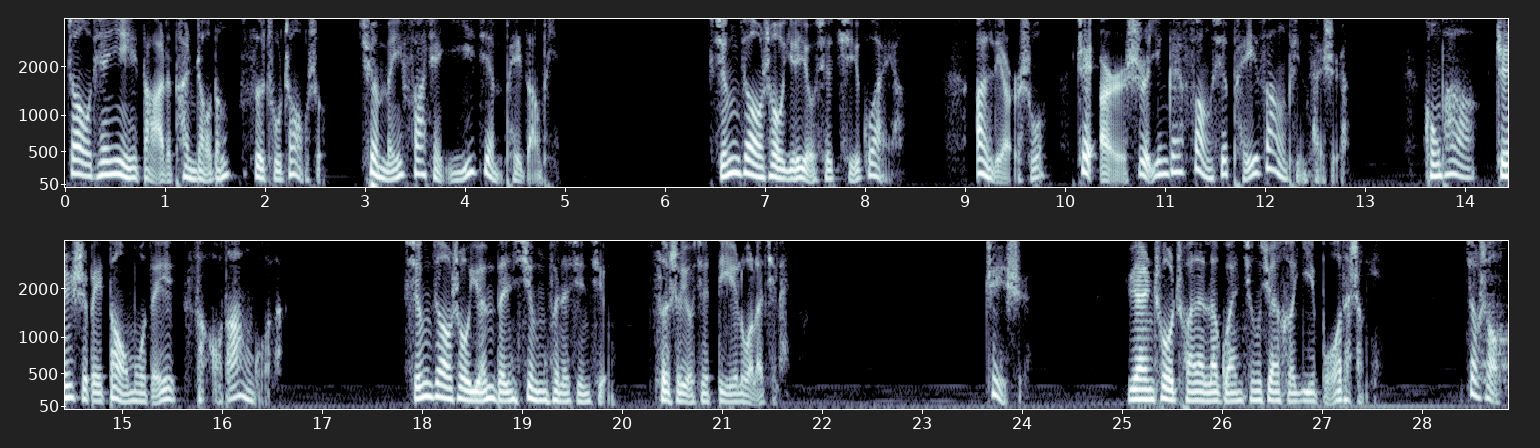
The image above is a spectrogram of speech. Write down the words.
赵天意打着探照灯四处照射，却没发现一件陪葬品。邢教授也有些奇怪呀，按理儿说。这耳饰应该放些陪葬品才是啊，恐怕真是被盗墓贼扫荡过了。邢教授原本兴奋的心情，此时有些低落了起来。这时，远处传来了管清轩和一博的声音：“教授，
